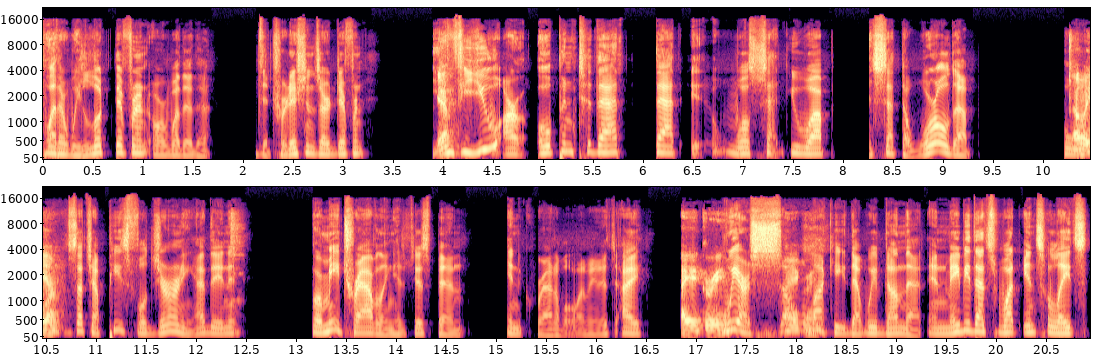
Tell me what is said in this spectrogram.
whether we look different or whether the the traditions are different Yeah. if you are open to that that it will set you up and set the world up Oh, yeah. such a peaceful journey i mean for me, traveling has just been incredible. I mean, it's I I agree. we are so lucky that we've done that, and maybe that's what insulates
